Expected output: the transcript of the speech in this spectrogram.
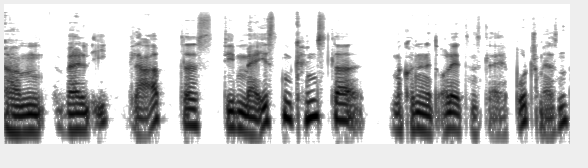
ähm, weil ich glaube, dass die meisten Künstler, man kann ja nicht alle jetzt ins gleiche Boot schmeißen,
